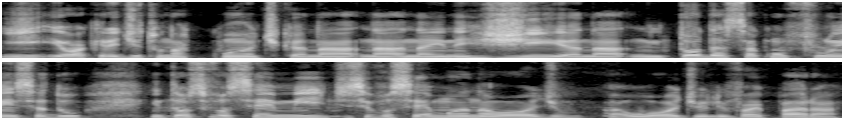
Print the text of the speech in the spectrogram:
E eu acredito na quântica, na, na, na energia, na, em toda essa confluência do. Então, se você emite, se você emana ódio, o ódio ele vai parar.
